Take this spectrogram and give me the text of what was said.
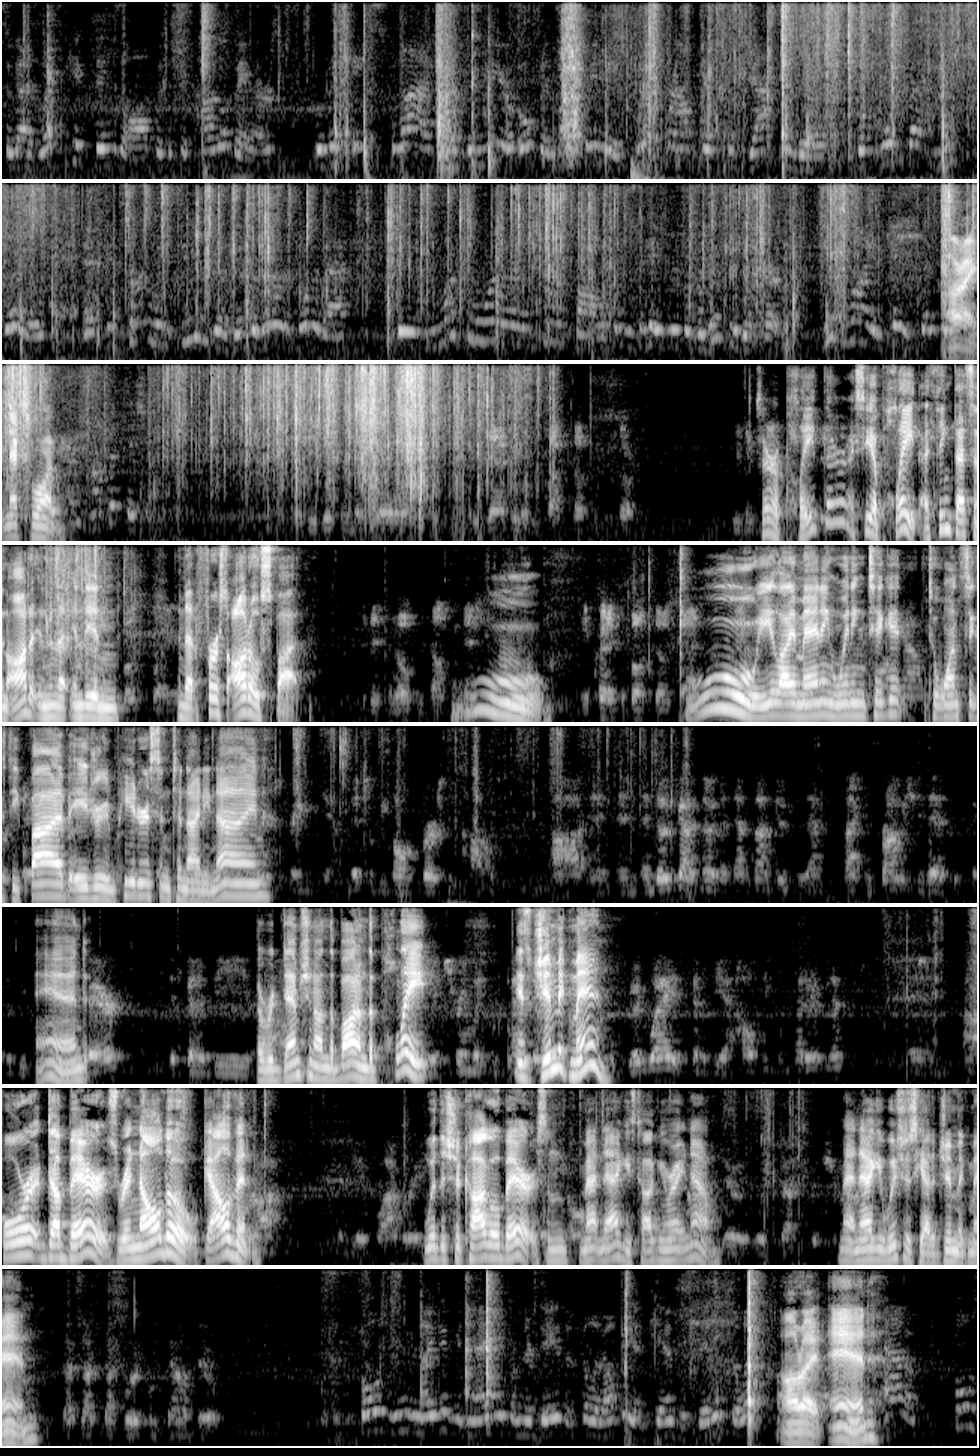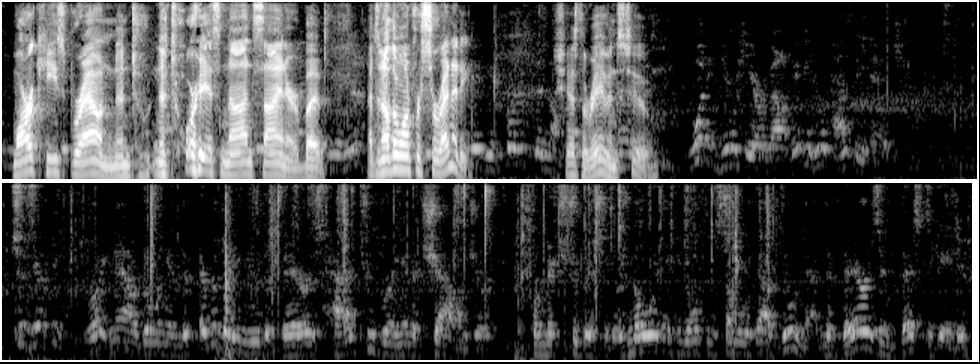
So guys, let's kick things off with the Chicago Bears, who made a splash the New Year Open by trading a first round pick to Jacksonville for quarterback Nick Foles. And it certainly seems as if the veteran quarterback is much more than an insurance policy, just in case Mitchell Trubisky gets hurt. Jim Ryan Case All right, next one. Is there a plate there? I see a plate. I think that's an auto in the in the in, in that first auto spot. Ooh. Ooh, Eli Manning winning ticket to 165, Adrian Peterson to 99. Yeah, Mitch will be going first in the huddle. Uh, and, a redemption on the bottom. The plate is Jim McMahon in a good way. It's going to be a healthy competitiveness. And uh, for the Bears. Ronaldo Galvin with the Chicago Bears. And Matt Nagy's talking right now. Matt Nagy wishes he had a Jim McMahon. All right, and. Marquise Brown, not- notorious non-signer, but that's another one for Serenity. She has the Ravens too. What do you hear about maybe who has the edge? Susie, I think right now going in, everybody knew the Bears had to bring in a challenger for Mitch Trubisky. There's no way they could go into the summer without doing that. And the Bears investigated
